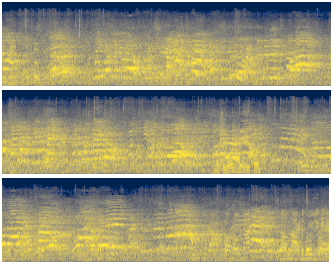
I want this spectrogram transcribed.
Je meent dat ook. Maar ze wordt beter. Daar natuurlijk, hè.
